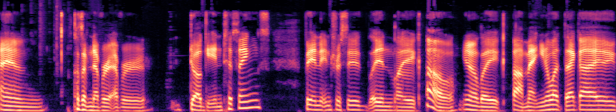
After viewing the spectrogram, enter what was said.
um, and because i've never ever dug into things been interested in like oh you know like oh man you know what? That guy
